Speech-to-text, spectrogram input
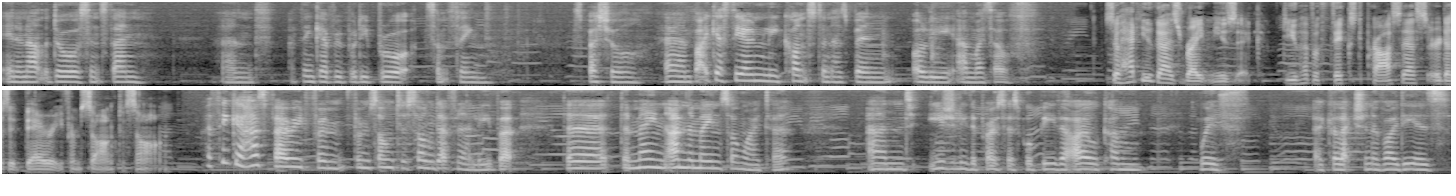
in and out the door since then, and I think everybody brought something special. Um, but I guess the only constant has been Ollie and myself. So, how do you guys write music? do you have a fixed process or does it vary from song to song? I think it has varied from, from song to song definitely, but the the main I'm the main songwriter and usually the process will be that I'll come with a collection of ideas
